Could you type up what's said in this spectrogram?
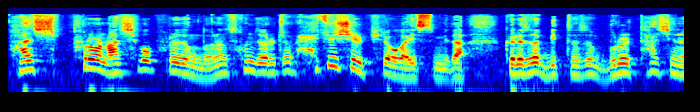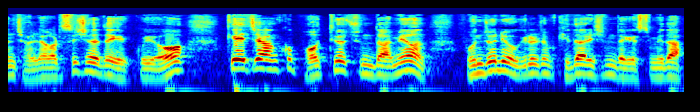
한 10%나 15% 정도는 손절을 좀 해주 실 필요가 있습니다. 그래서 밑에서 물을 타시는 전략을 쓰셔야 되겠고요. 깨지 않고 버텨준다면 본전이 오기를 좀 기다리시면 되겠습니다.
